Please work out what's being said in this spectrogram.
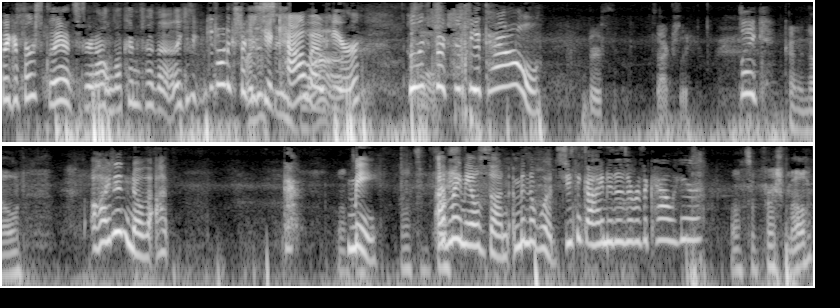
Like at first glance, if you're not looking for the like if you, you don't expect I to see a cow out here. Who expects to see a cow? There's it's actually Like, kind of known. oh, I didn't know that. Me. Want some I have my nails done. I'm in the woods. Do you think I knew that there was a cow here? want some fresh milk?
